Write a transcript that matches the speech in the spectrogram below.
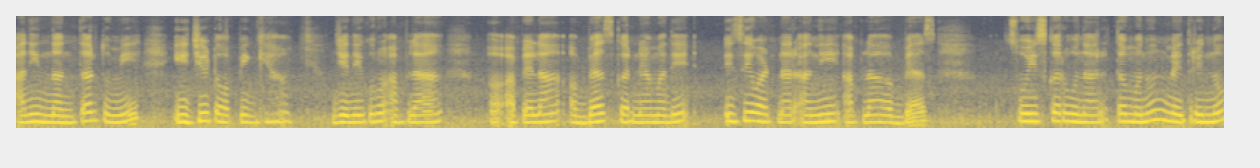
आणि नंतर तुम्ही इजी टॉपिक घ्या. जेणेकरून आपला आपल्याला अभ्यास करण्यामध्ये इझी वाटणार आणि आपला अभ्यास सोयीस्कर होणार. तर म्हणून मैत्रिणींनो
